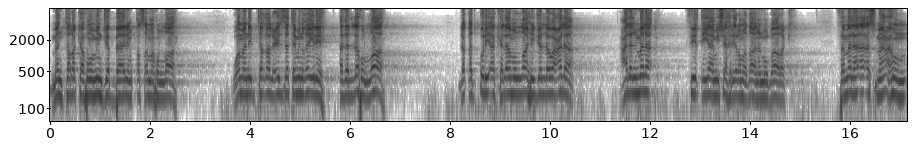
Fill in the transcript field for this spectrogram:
من تركه من جبار قصمه الله ومن ابتغى العزة من غيره أذله الله. لقد قرئ كلام الله جل وعلا على الملأ في قيام شهر رمضان المبارك فملأ أسماعهم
